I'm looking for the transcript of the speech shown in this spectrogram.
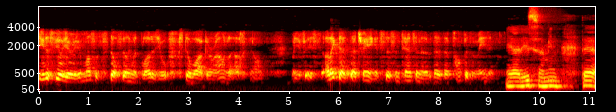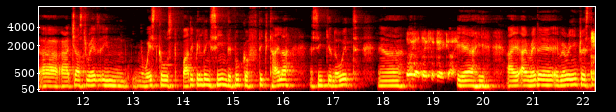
you can just feel your your muscles still filling with blood as you're still walking around. I like that that training. It's this intense, and the, the, the pump is amazing. Yeah, it is. I mean, the, uh, I just read in West Coast bodybuilding scene the book of Dick Tyler. I think you know it. Uh, Oh yeah, Dick's a great guy. yeah, he, I, I read a, a very interesting.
